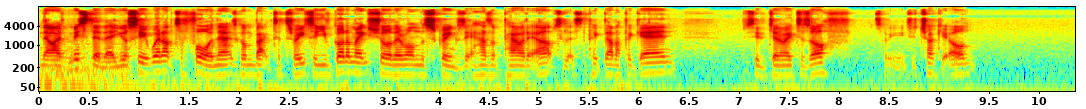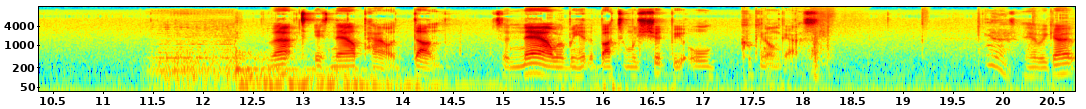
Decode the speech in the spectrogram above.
Now I've missed it there, you'll see it went up to 4 now it's gone back to 3 so you've got to make sure they're on the screen because it hasn't powered it up so let's pick that up again. See the generator's off so you need to chuck it on. That is now powered, done. So now when we hit the button we should be all cooking on gas. Here we go,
